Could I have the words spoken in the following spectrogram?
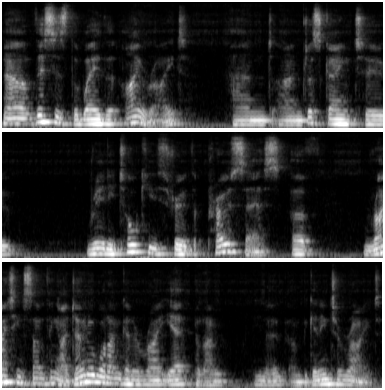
Now, this is the way that I write, and I'm just going to really talk you through the process of writing something. I don't know what I'm going to write yet, but I'm, you know, I'm beginning to write.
